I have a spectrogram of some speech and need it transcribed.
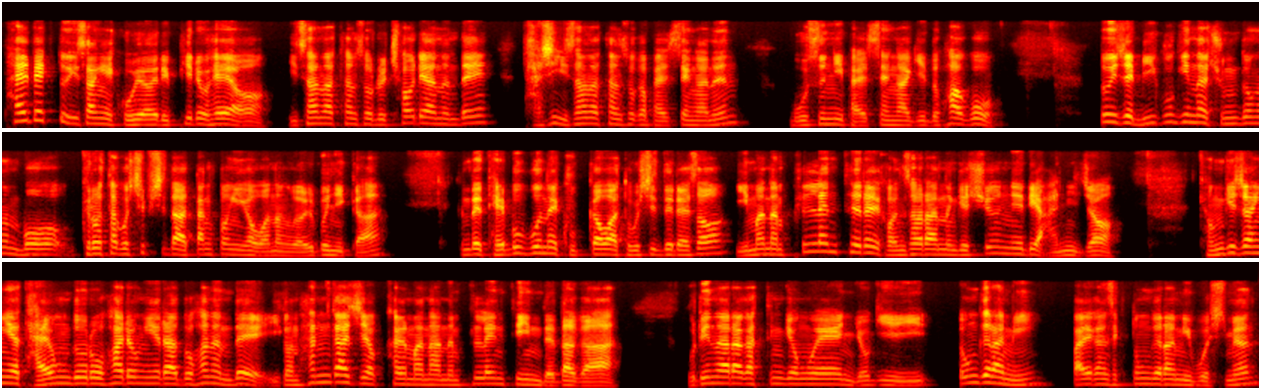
800도 이상의 고열이 필요해요. 이산화탄소를 처리하는데 다시 이산화탄소가 발생하는 모순이 발생하기도 하고 또 이제 미국이나 중동은 뭐 그렇다고 칩시다. 땅덩이가 워낙 넓으니까. 근데 대부분의 국가와 도시들에서 이만한 플랜트를 건설하는 게 쉬운 일이 아니죠. 경기장의 다용도로 활용이라도 하는데 이건 한 가지 역할만 하는 플랜트인데다가 우리나라 같은 경우엔 여기 동그라미 빨간색 동그라미 보시면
